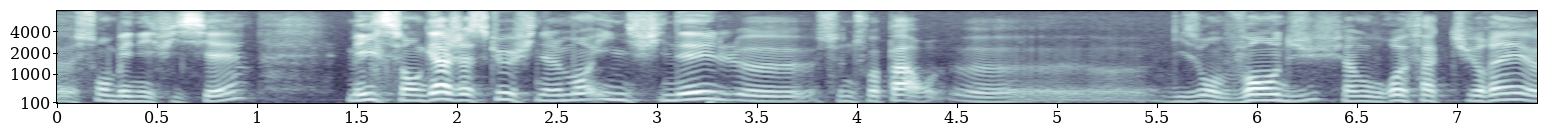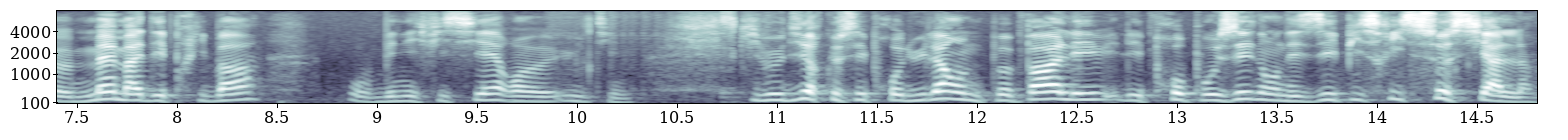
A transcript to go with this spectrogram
euh, sont bénéficiaires. Mais ils s'engagent à ce que finalement, in fine, ce ne soit pas, euh, disons, vendu ou refacturé, euh, même à des prix bas, aux bénéficiaires ultimes. Ce qui veut dire que ces produits-là, on ne peut pas les, proposer dans des épiceries sociales.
